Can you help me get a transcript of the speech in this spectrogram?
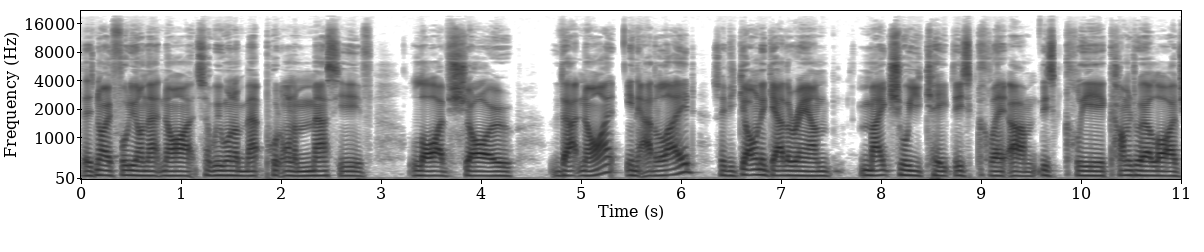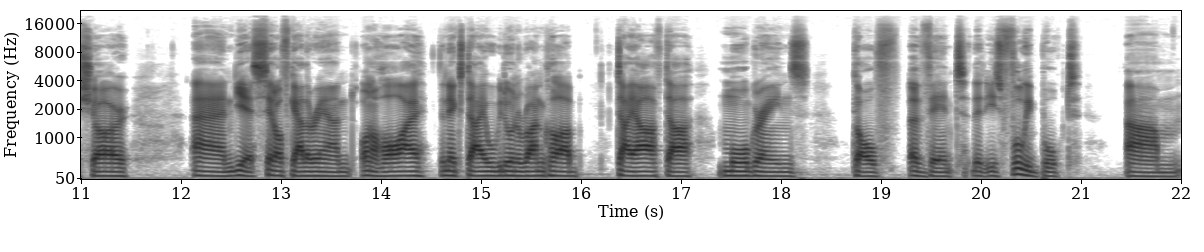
There's no footy on that night. So we want to put on a massive live show that night in Adelaide. So if you're going to Gather Round, make sure you keep this um, this clear. Come to our live show and yeah, set off Gather Round on a high. The next day we'll be doing a run club. Day after, more greens golf event that is fully booked. Um,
